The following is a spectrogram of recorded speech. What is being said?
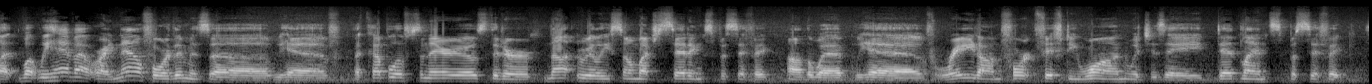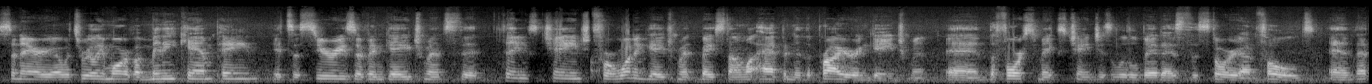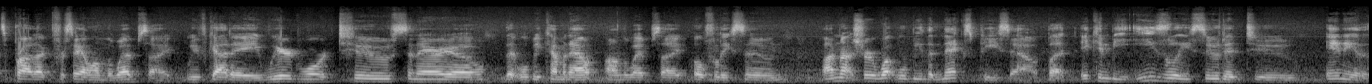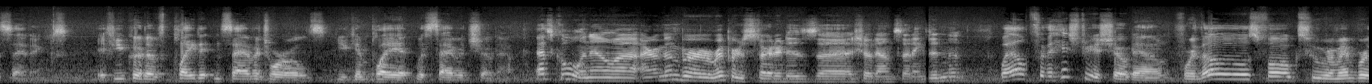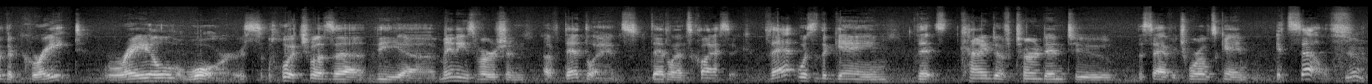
But what we have out right now for them is uh, we have a couple of scenarios that are not really so much setting specific on the web. We have Raid on Fort 51, which is a Deadland specific scenario. It's really more of a mini campaign. It's a series of engagements that things change for one engagement based on what happened in the prior engagement, and the force mix changes a little bit as the story unfolds, and that's a product for sale on the website. We've got a Weird War 2 scenario that will be coming out on the website hopefully soon. I'm not sure what will be the next piece out, but it can be easily suited to any of the settings. If you could have played it in Savage Worlds, you can play it with Savage Showdown. That's cool. And now uh, I remember Rippers started as uh, showdown settings, didn't it? Well, for the history of Showdown, for those folks who remember the Great Rail Wars, which was uh, the uh, minis version of Deadlands, Deadlands Classic, that was the game that kind of turned into the Savage Worlds game itself. Yeah.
